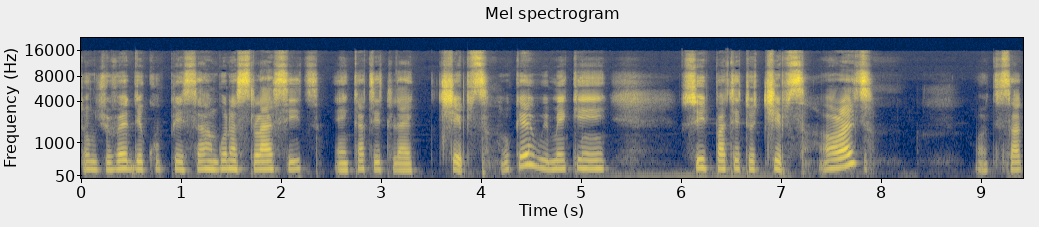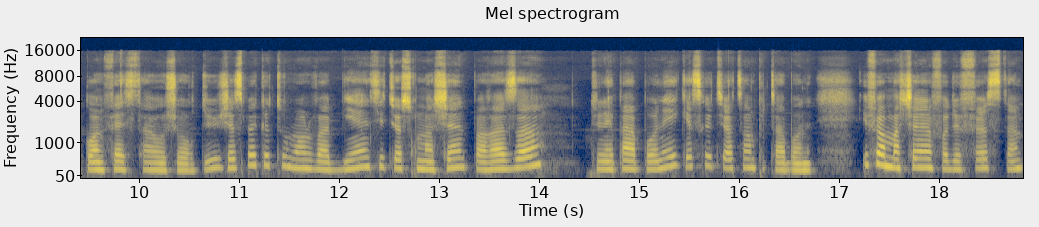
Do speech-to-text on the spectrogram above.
Donc je vais découper ça. I'm gonna slice it and cut it like chips ok we're making sweet potato chips alright c'est ça qu'on fait ça aujourd'hui j'espère que tout le monde va bien si tu es sur ma chaîne par hasard tu n'es pas abonné, qu'est-ce que tu attends pour t'abonner? If you're my channel for the first time,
